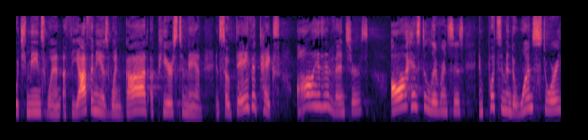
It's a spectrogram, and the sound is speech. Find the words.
which means when a theophany is when God appears to man. And so David takes all his adventures, all his deliverances, and puts them into one story.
